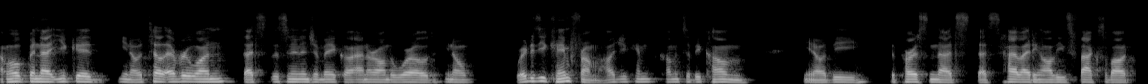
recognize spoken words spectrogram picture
I'm hoping that you could, you know, tell everyone that's listening in Jamaica and around the world, you know, where did you came from? How did you came, come to become, you know, the the person that's that's highlighting all these facts about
